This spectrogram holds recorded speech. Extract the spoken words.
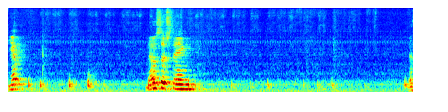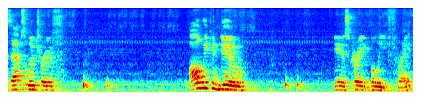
Yep. No such thing as absolute truth. All we can do is create belief, right?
